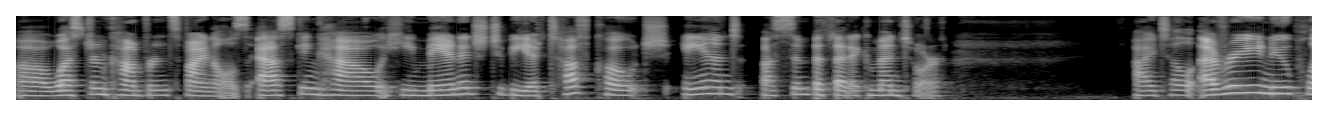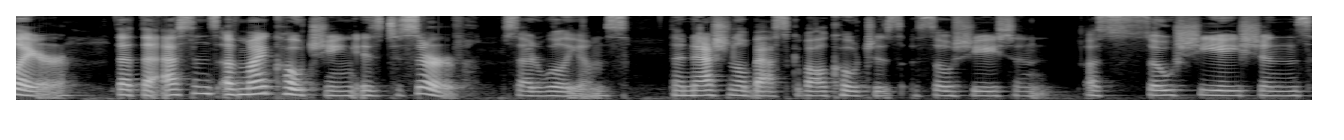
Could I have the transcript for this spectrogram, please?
uh, Western Conference Finals, asking how he managed to be a tough coach and a sympathetic mentor. I tell every new player that the essence of my coaching is to serve, said Williams, the National Basketball Coaches Association Association's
